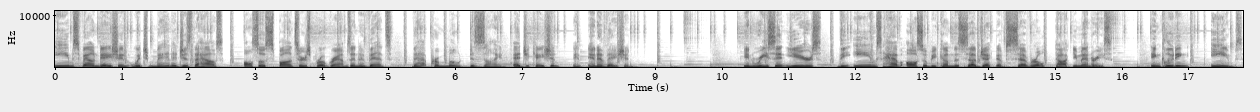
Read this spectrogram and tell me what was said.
Eames Foundation, which manages the house, also sponsors programs and events that promote design, education, and innovation. In recent years, the Eames have also become the subject of several documentaries, including Eames,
